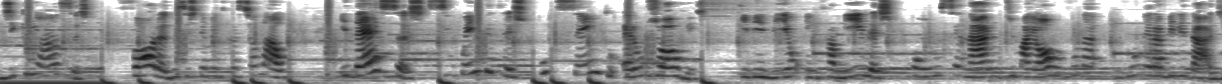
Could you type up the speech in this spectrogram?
de crianças fora do sistema educacional. E dessas, 53% eram jovens que viviam em famílias com um cenário de maior vulnerabilidade.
